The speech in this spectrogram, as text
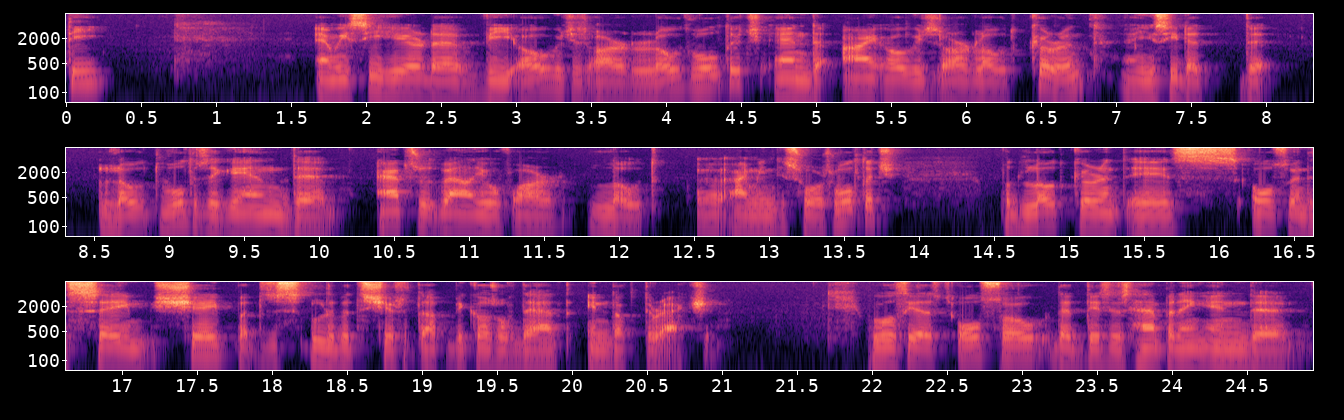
t and we see here the VO which is our load voltage and the IO which is our load current and you see that the load voltage again the absolute value of our load uh, I mean the source voltage but load current is also in the same shape but just a little bit shifted up because of that inductor action. We will see that also that this is happening in the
